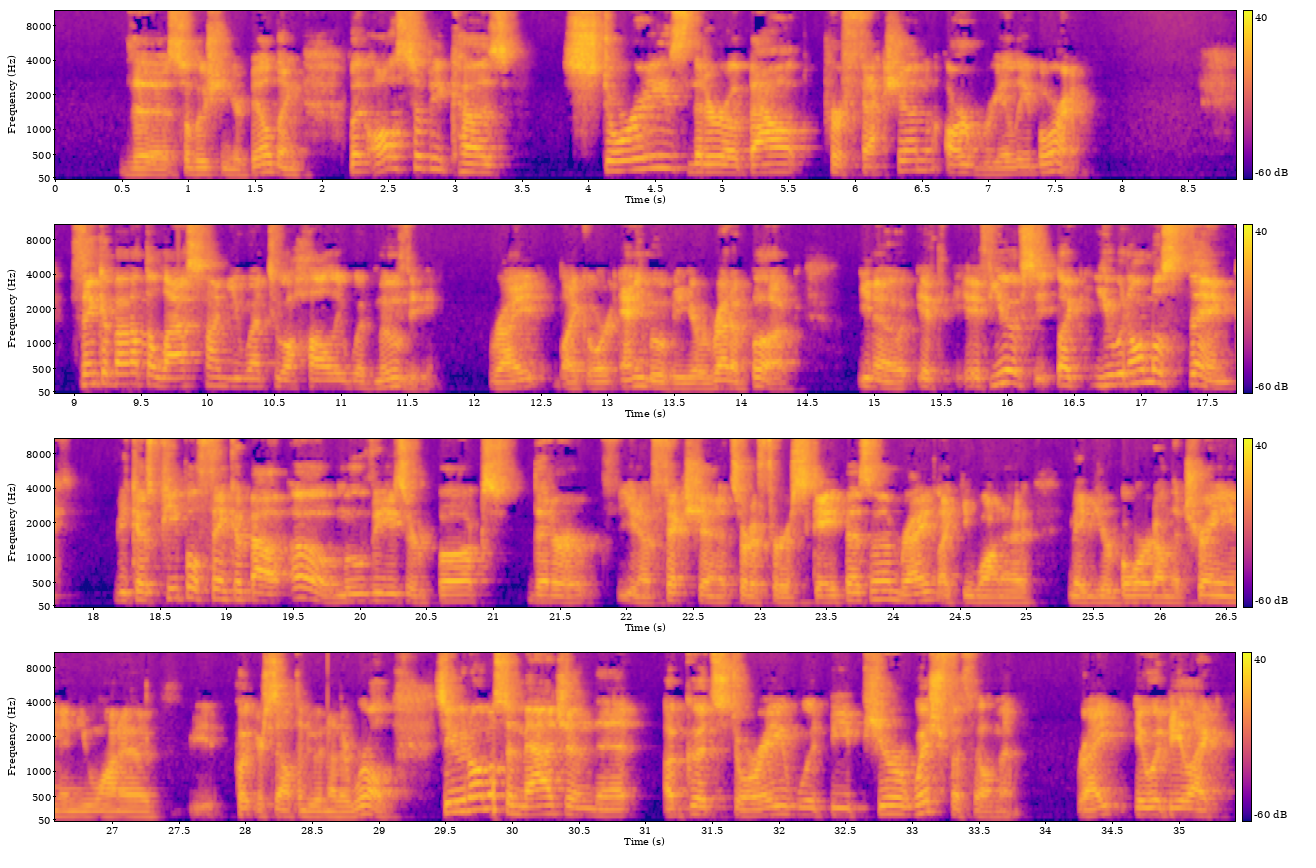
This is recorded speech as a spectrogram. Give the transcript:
the solution you're building, but also because stories that are about perfection are really boring. Think about the last time you went to a Hollywood movie, right? Like, or any movie or read a book. You know, if if you have seen like, you would almost think because people think about oh movies or books that are you know fiction it's sort of for escapism right? Like you want to maybe you're bored on the train and you want to put yourself into another world. So you would almost imagine that a good story would be pure wish fulfillment right? It would be like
